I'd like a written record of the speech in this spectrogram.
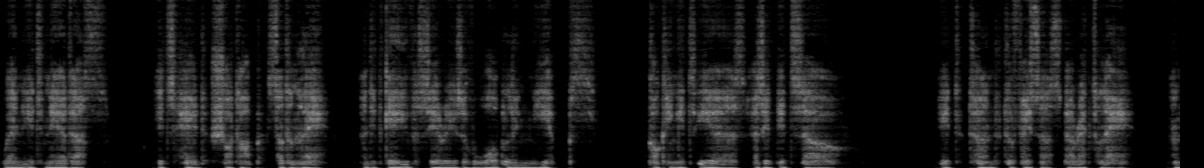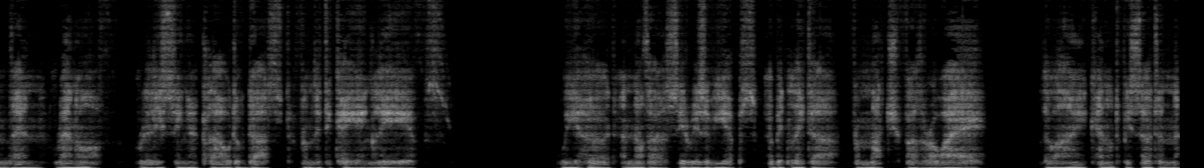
When it neared us, its head shot up suddenly, and it gave a series of wobbling yips, cocking its ears as it did so. It turned to face us directly, and then ran off, releasing a cloud of dust from the decaying leaves. We heard another series of yips a bit later from much further away, though I cannot be certain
